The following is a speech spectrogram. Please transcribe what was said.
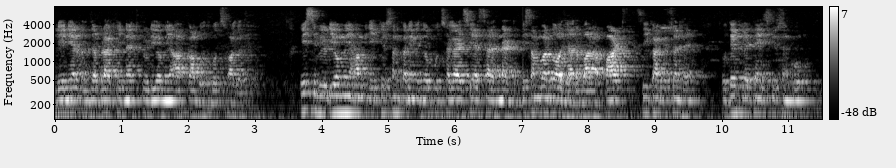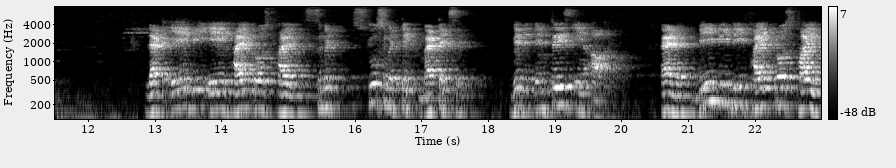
लीनियर अलजबरा की नेक्स्ट वीडियो में आपका बहुत बहुत स्वागत है। इस वीडियो में हम एक क्वेश्चन करेंगे जो पूछा गया सी एस आर नेट दिसंबर 2012 पार्ट सी का क्वेश्चन है। तो देख लेते हैं इस क्वेश्चन को। Let A be a five cross five skew symmetric matrix with entries in R and B B be five cross five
